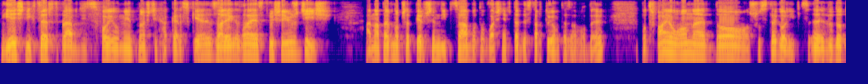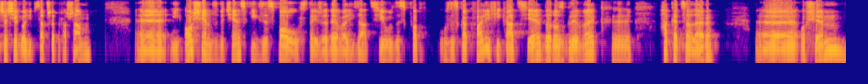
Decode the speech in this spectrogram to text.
jeśli chcesz sprawdzić swoje umiejętności hakerskie, zarejestruj się już dziś, a na pewno przed 1 lipca, bo to właśnie wtedy startują te zawody. Potrwają one do 6 lipca, e, do 3 lipca, przepraszam. E, I osiem zwycięskich zespołów z tejże rywalizacji uzyska, uzyska kwalifikacje do rozgrywek Hackeceller 8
